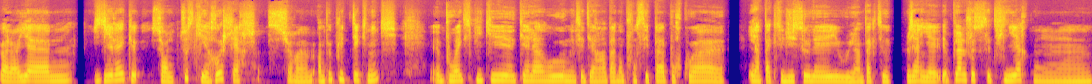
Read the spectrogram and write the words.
Alors, il y a je dirais que sur tout ce qui est recherche, sur euh, un peu plus technique, euh, pour expliquer quel arôme, etc. Par exemple, on ne sait pas pourquoi euh, l'impact du soleil ou l'impact. Il y, a, plein de choses sur cette filière qu'on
